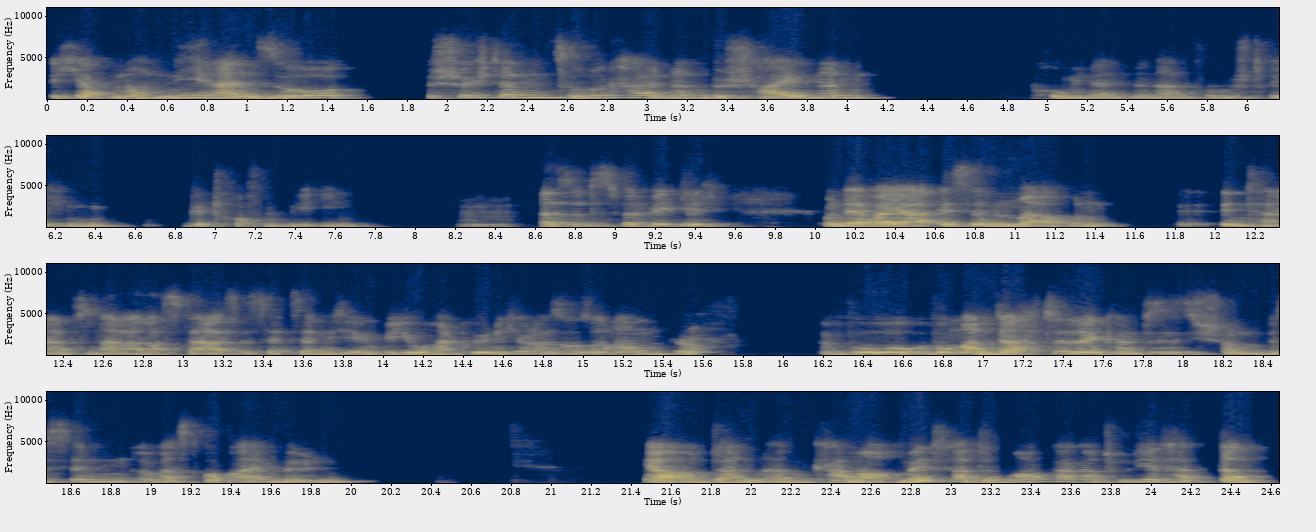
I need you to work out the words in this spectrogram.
ich habe noch nie einen so schüchternen, zurückhaltenden, bescheidenen, prominenten in Anführungsstrichen getroffen wie ihn. Mhm. Also das war wirklich, und er war ja, ist ja nun mal auch ein internationaler Star. Es ist jetzt ja nicht irgendwie Johann König oder so, sondern ja. wo, wo man dachte, der könnte sich schon ein bisschen was drauf einbilden. Ja, und dann ähm, kam er auch mit, hat dem Brautpaar gratuliert, hat dann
